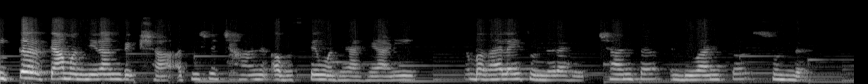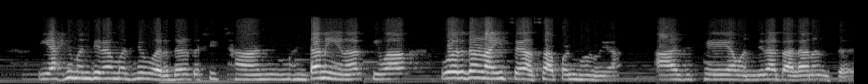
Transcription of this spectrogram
इतर त्या मंदिरांपेक्षा अतिशय छान अवस्थेमध्ये आहे आणि बघायलाही सुंदर आहे. शांत निवांत सुंदर. याही मंदिरामध्ये वर्दळ तशी छान म्हणता नाही येणार किंवा वर्दळ नाहीच आहे असं आपण म्हणूया. आज इथे या मंदिरात आल्यानंतर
